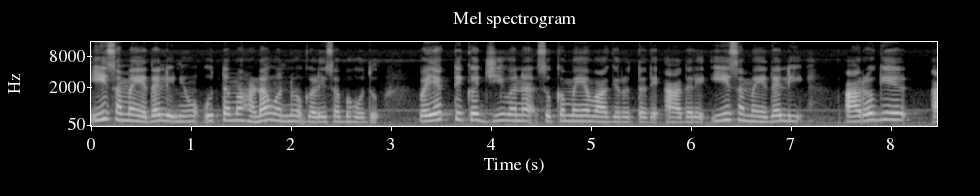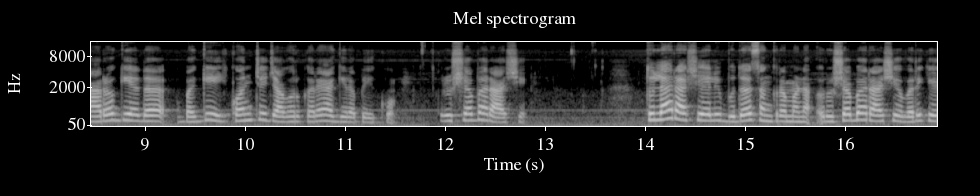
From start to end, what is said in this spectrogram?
ಈ ಸಮಯದಲ್ಲಿ ನೀವು ಉತ್ತಮ ಹಣವನ್ನು ಗಳಿಸಬಹುದು. ವೈಯಕ್ತಿಕ ಜೀವನ ಸುಖಮಯವಾಗಿರುತ್ತದೆ. ಆದರೆ ಈ ಸಮಯದಲ್ಲಿ ಆರೋಗ್ಯ, ಆರೋಗ್ಯದ ಬಗ್ಗೆ ಕೊಂಚ ಜಾಗರೂಕರಾಗಿರಬೇಕು. ವೃಷಭ ರಾಶಿ. ತುಲಾ ರಾಶಿಯಲ್ಲಿ ಬುಧ ಸಂಕ್ರಮಣ, ವೃಷಭ ರಾಶಿಯವರಿಗೆ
